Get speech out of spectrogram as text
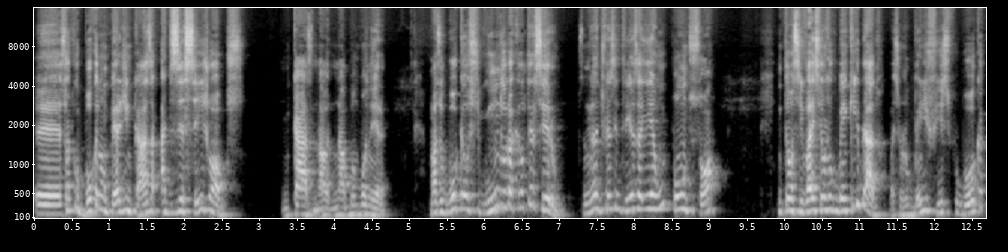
É, só que o Boca não perde em casa há 16 jogos. Em casa, na, na bomboneira. Mas o Boca é o segundo e o Huracan é o terceiro. Se não me engano, a diferença entre eles aí é um ponto só. Então, assim, vai ser um jogo bem equilibrado. Vai ser um jogo bem difícil pro Boca.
